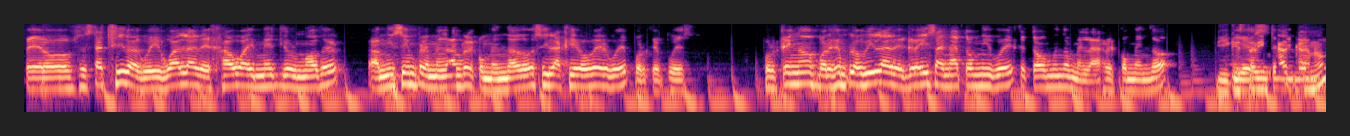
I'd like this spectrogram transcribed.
pero pues, está chida, güey. Igual la de How I Met Your Mother, a mí siempre me la han recomendado, sí la quiero ver, güey, porque pues, ¿por qué no? Por ejemplo, vi la de Grey's Anatomy, güey, que todo el mundo me la recomendó. Y que y está bien este- caca, ¿no?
